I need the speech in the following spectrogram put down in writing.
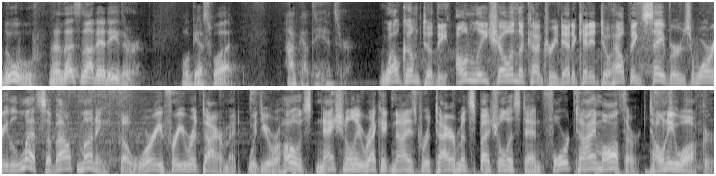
Ooh, that's not it either. Well, guess what? I've got the answer. Welcome to the only show in the country dedicated to helping savers worry less about money, the Worry Free Retirement, with your host, nationally recognized retirement specialist and four time author, Tony Walker.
